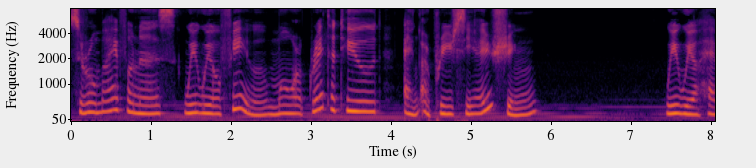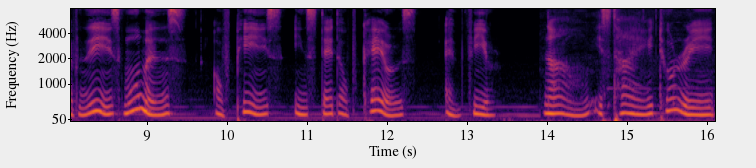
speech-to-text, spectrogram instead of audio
Through mindfulness, we will feel more gratitude and appreciation. We will have these moments of peace instead of chaos and fear. Now it's time to read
